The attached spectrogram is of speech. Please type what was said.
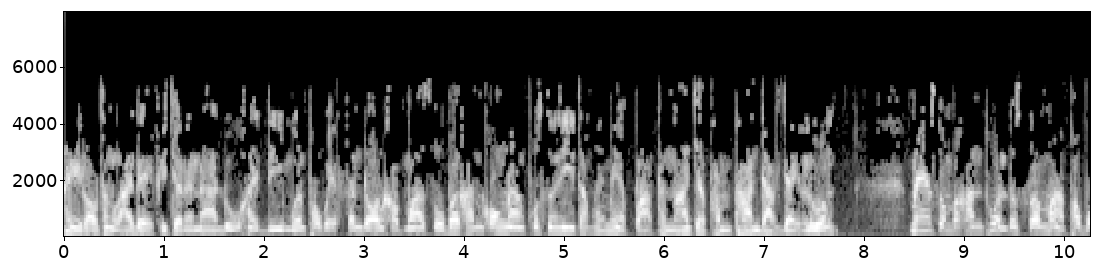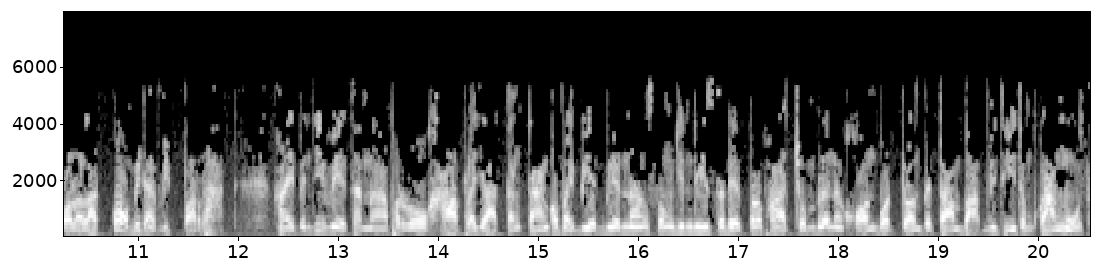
ให้เราทั้งหลายได้พิจารณาดูให้ดีเหมือนพระเวสสันดรข้ามาสู่บ้านขันของนางพุทธีทำให้แม่ปรารถนาจะทำทานอย่างใหญ่หลวง แม่สมบัติท่วนดสมาพระวรลักษ์ก็ไม่ได้วิปราชให้เป็นที่เวทนาพระโรคาพระญาติต่างๆ ก็ไม่เบียดเบียนนางทรงยินดีเสด็จพระพาชชมพระนครบทจรไปตามบาทวิถีทำกลางหมู่ส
